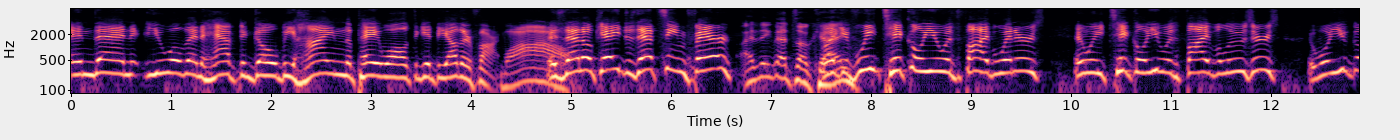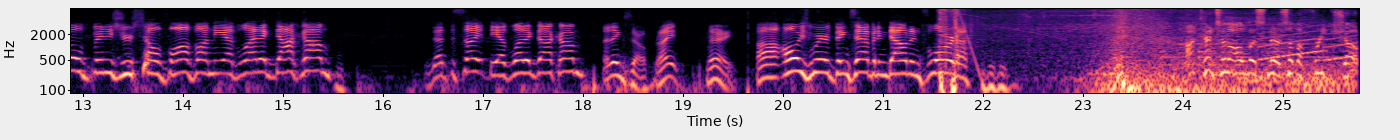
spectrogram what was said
and then you will then have to go behind the paywall to get the other five. Wow. Is that okay? Does that seem fair? I think that's okay. Like if we tickle you with five winners and we tickle you with five losers, will you go finish yourself off on the theathletic.com? Is that the site, theathletic.com? I think so, right? All right. Uh, always weird things happening down in Florida. Attention, all listeners of the Freak Show.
